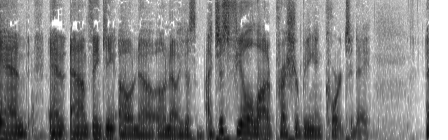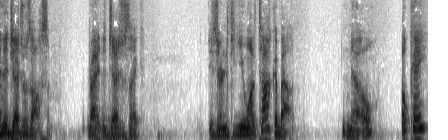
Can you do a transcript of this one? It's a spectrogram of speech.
And and and I'm thinking, oh no, oh no. He goes, I just feel a lot of pressure being in court today. And the judge was awesome, right? The judge was like, "Is there anything you want to talk about?" No. Okay.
